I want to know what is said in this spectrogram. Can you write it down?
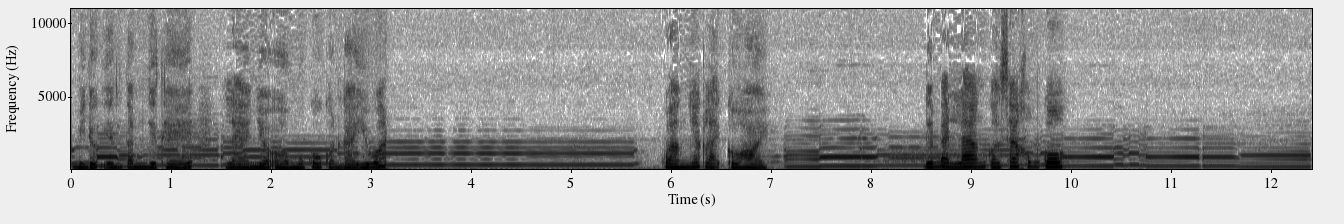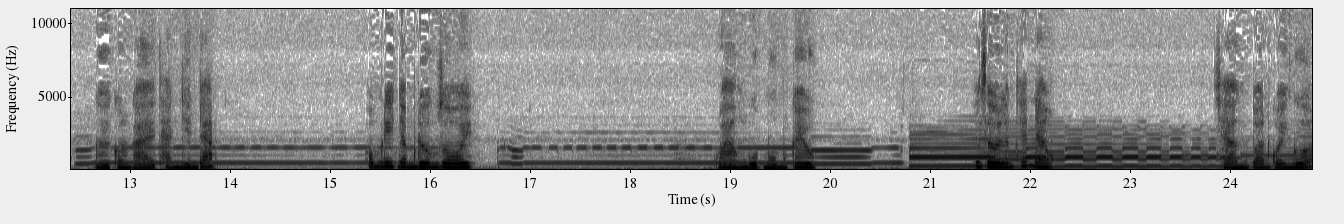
mình được yên tâm như thế là nhờ ở một cô con gái yếu ớt. Quang nhắc lại câu hỏi. Đến bản lang còn xa không cô? Người con gái thản nhiên đáp. Ông đi nhầm đường rồi. Quang buộc mồm kêu. Bây giờ làm thế nào? Chàng toàn quay ngựa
